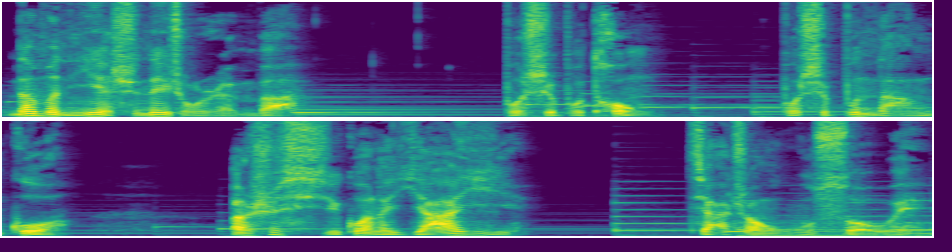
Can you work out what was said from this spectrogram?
那么你也是那种人吧？不是不痛，不是不难过，而是习惯了压抑，假装无所谓。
